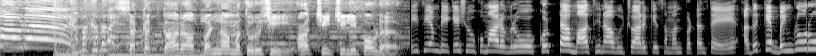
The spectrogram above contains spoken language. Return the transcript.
ಪೌಡರ್. ಸಖತ್ ಖಾರ ಬಣ್ಣ ಮತ್ತು ರುಚಿ Aachi chilli powder. DCM DK Shivakumar ಅವರು ಕೊಟ್ಟ ಮಾತಿನ ವಿಚಾರಕ್ಕೆ ಸಂಬಂಧಪಟ್ಟಂತೆ ಅದಕ್ಕೆ ಬೆಂಗಳೂರು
